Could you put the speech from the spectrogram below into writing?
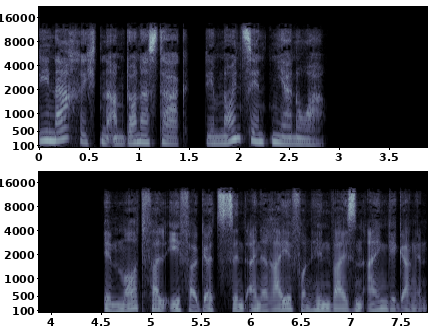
Die Nachrichten am Donnerstag, dem 19. Januar. Im Mordfall Eva Götz sind eine Reihe von Hinweisen eingegangen.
